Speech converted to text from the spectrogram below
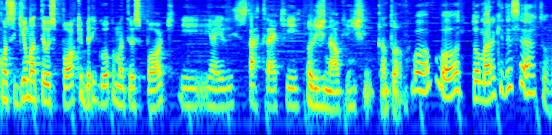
conseguiu manter o Spock, brigou pra manter o Spock, e, e aí Star Trek original que a gente tanto ama. Boa, boa. Tomara que dê certo.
